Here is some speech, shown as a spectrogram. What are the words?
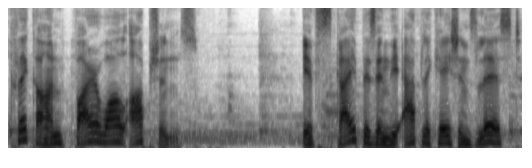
Click on Firewall Options. If Skype is in the applications list,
